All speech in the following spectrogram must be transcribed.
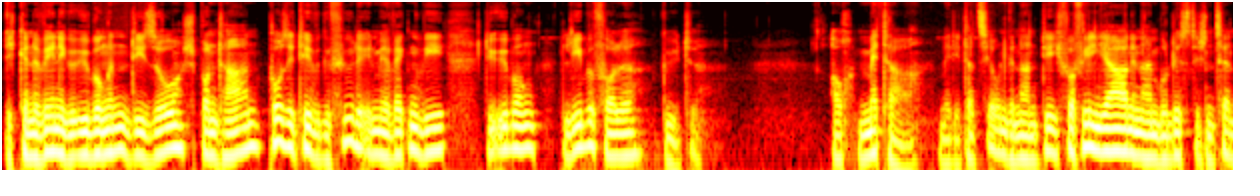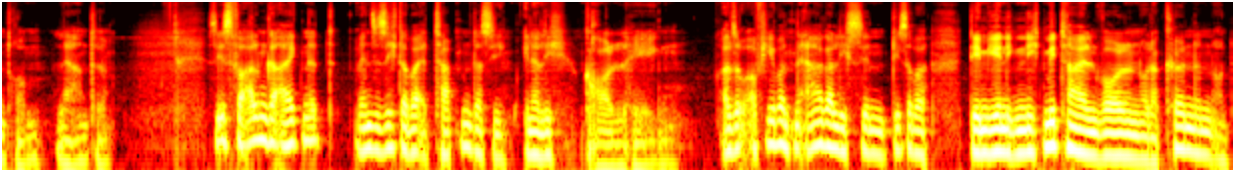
Ich kenne wenige Übungen, die so spontan positive Gefühle in mir wecken wie die Übung liebevolle Güte. Auch Metta Meditation genannt, die ich vor vielen Jahren in einem buddhistischen Zentrum lernte. Sie ist vor allem geeignet, wenn Sie sich dabei ertappen, dass Sie innerlich Groll hegen. Also auf jemanden ärgerlich sind, dies aber demjenigen nicht mitteilen wollen oder können und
